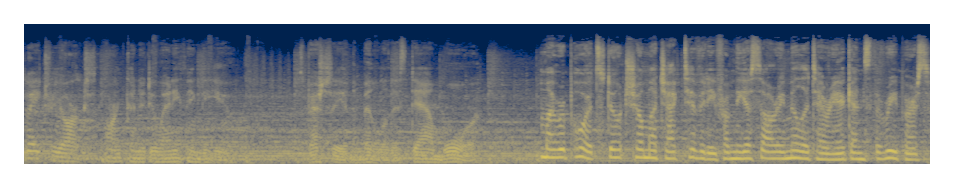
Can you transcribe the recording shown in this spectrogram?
The matriarchs aren't gonna do anything to you. Especially in the middle of this damn war. My reports don't show much activity from the Asari military against the Reapers.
